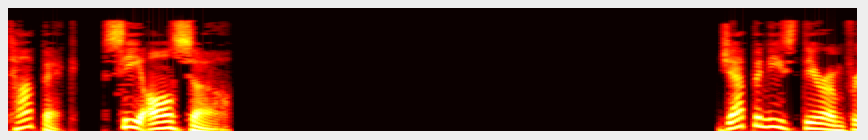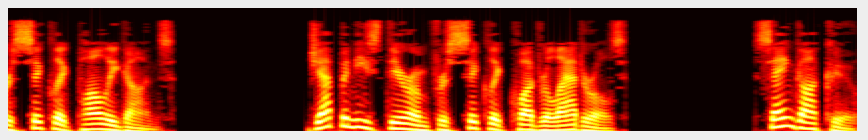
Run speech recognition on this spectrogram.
Topic. See also Japanese theorem for cyclic polygons Japanese theorem for cyclic quadrilaterals Sangaku,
